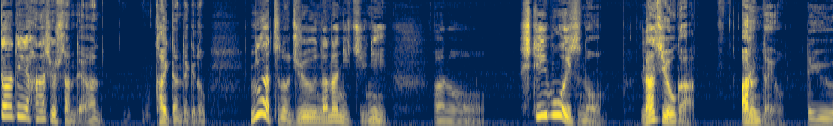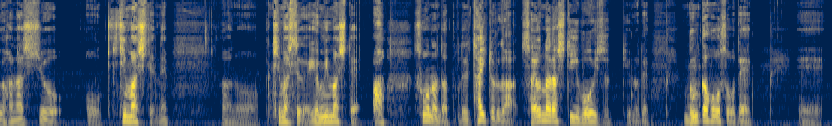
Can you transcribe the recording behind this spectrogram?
ターで話をしたんだよ。あ書いたんだけど、2月の17日に、あの、シティボーイズのラジオがあるんだよっていう話を聞きましてね。あの、来ましてが読みまして、あ、そうなんだと。で、タイトルが、さよならシティボーイズっていうので、文化放送で、えー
